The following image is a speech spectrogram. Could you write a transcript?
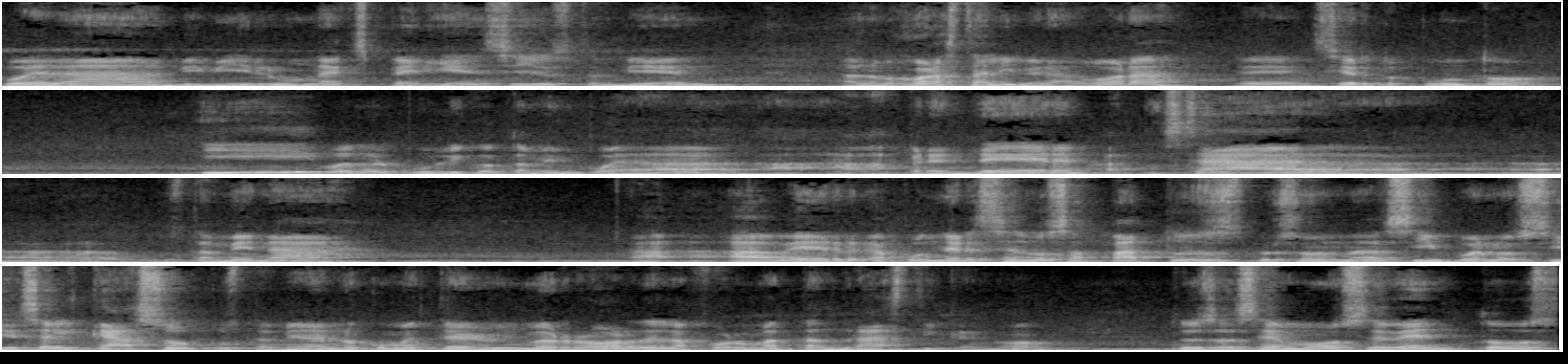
puedan vivir una experiencia ellos también, a lo mejor hasta liberadora en cierto punto, y bueno, el público también pueda aprender, a empatizar, a, pues también a, a, ver, a ponerse en los zapatos de esas personas y bueno, si es el caso, pues también a no cometer el mismo error de la forma tan drástica, ¿no? Entonces hacemos eventos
